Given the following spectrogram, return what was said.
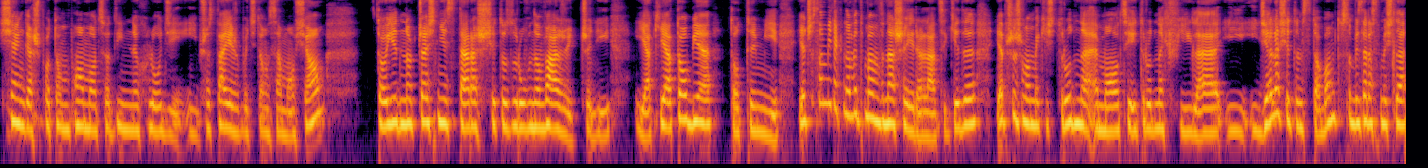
sięgasz po tą pomoc od innych ludzi i przestajesz być tą samosią, to jednocześnie starasz się to zrównoważyć, czyli jak ja tobie, to ty mi. Ja czasami tak nawet mam w naszej relacji, kiedy ja przeżywam jakieś trudne emocje i trudne chwile i, i dzielę się tym z tobą, to sobie zaraz myślę,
